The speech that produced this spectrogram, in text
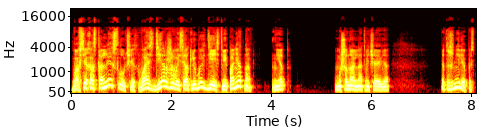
Во всех остальных случаях воздерживайся от любых действий, понятно?» Нет. Машинально отвечаю я. Это же нелепость.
